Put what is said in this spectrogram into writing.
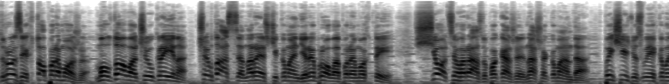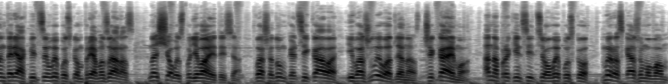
Друзі, хто переможе? Молдова чи Україна? Чи вдасться нарешті команді Реброва перемогти? Що цього разу покаже наша команда? Пишіть у своїх коментарях під цим випуском прямо зараз. На що ви сподіваєтеся? Ваша думка цікава і важлива для нас. Чекаємо. А наприкінці цього випуску ми розкажемо вам,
